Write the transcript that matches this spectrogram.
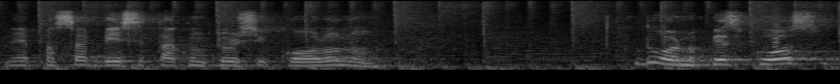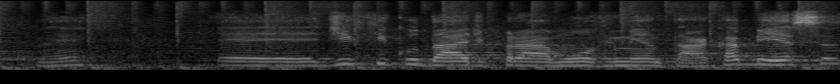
né, para saber se está com torcicolo ou não? Dor no pescoço, né? É, dificuldade para movimentar a cabeça,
